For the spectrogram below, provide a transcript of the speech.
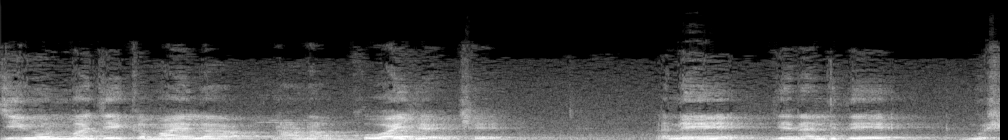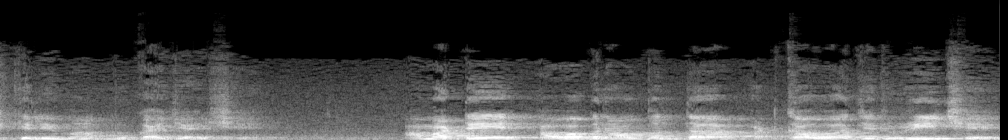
જીવનમાં જે કમાયેલા નાણાં ખોવાઈ જાય છે અને જેના લીધે મુશ્કેલીમાં મુકાઈ જાય છે. આ માટે આવા બનાવ બનતા અટકાવવા જરૂરી છે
